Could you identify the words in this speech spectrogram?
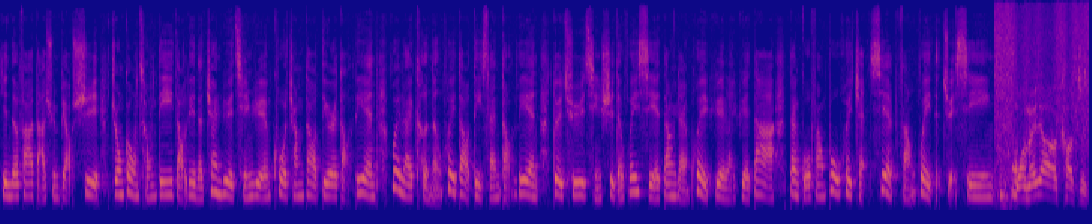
严德发答询表示，中共从第一岛链的战略前沿扩。张到第二岛链，未来可能会到第三岛链，对区域情势的威胁当然会越来越大。但国防部会展现防卫的决心。我们要靠自己，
